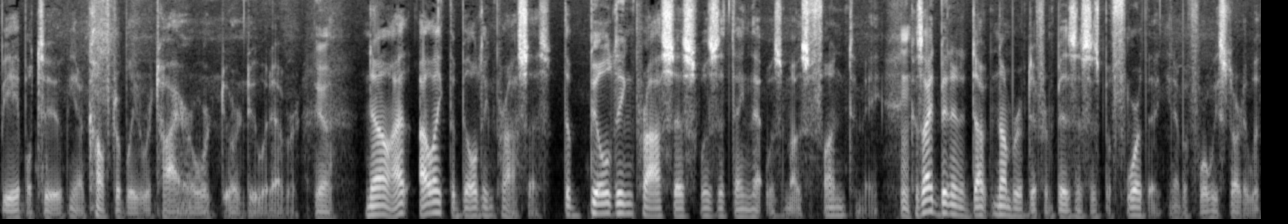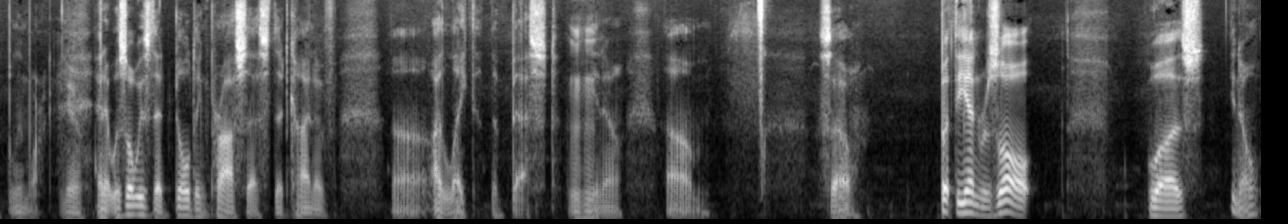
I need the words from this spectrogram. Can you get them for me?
be able to, you know, comfortably retire or or do whatever. Yeah. No, I, I like the building process. The building process was the thing that was most fun to me Hmm. because I'd been in a du- number of different businesses before the, you know, before we started with Bluemark. Yeah. And it was always that building process that kind of uh, I liked the best, Mm-hmm. you know. Um, so, but the end result was, you know,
